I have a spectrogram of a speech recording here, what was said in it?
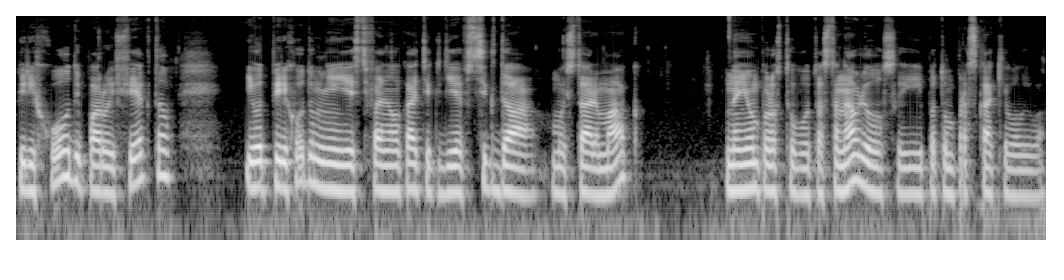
переходы, пару эффектов, и вот переход у меня есть в Final Cut, где всегда мой старый Mac, на нем просто вот останавливался и потом проскакивал его.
